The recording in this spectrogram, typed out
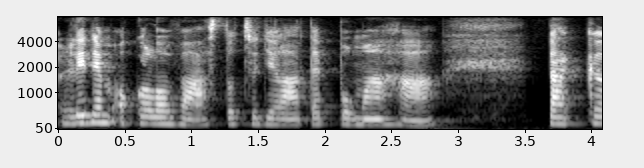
lidem okolo vás to, co děláte, pomáhá, tak eh,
